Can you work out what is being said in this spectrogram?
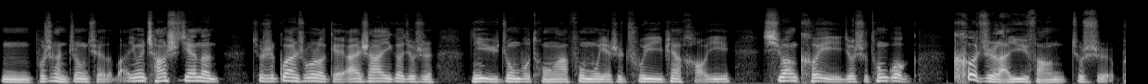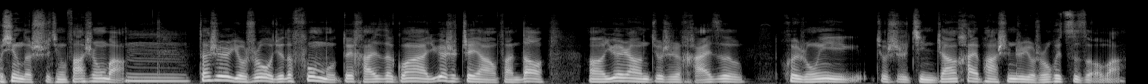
嗯，不是很正确的吧。因为长时间的，就是灌输了给艾莎一个，就是你与众不同啊，父母也是出于一片好意，希望可以就是通过克制来预防，就是不幸的事情发生吧。嗯但是有时候我觉得父母对孩子的关爱越是这样，反倒，呃，越让就是孩子会容易就是紧张、害怕，甚至有时候会自责吧。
